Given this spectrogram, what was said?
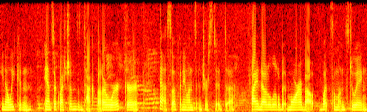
you know, we can answer questions and talk about our work or, yeah, so if anyone's interested to find out a little bit more about what someone's doing,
